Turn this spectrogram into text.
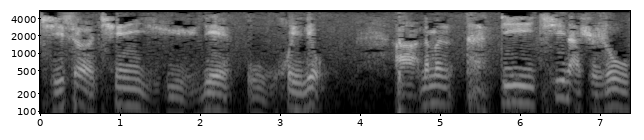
其色青羽列五会六啊。那么 第七呢是入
